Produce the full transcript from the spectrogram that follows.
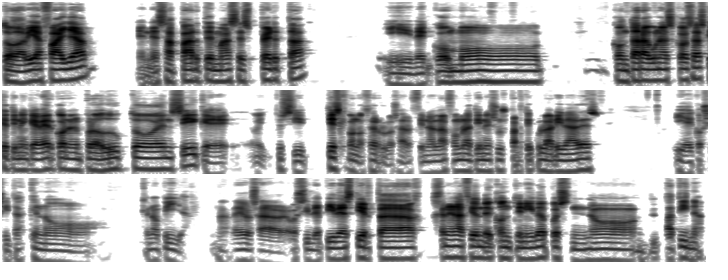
todavía falla en esa parte más experta y de cómo contar algunas cosas que tienen que ver con el producto en sí, que pues sí, tienes que conocerlos. al final la alfombra tiene sus particularidades y hay cositas que no, que no pilla. O, sea, o si le pides cierta generación de contenido, pues no patina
